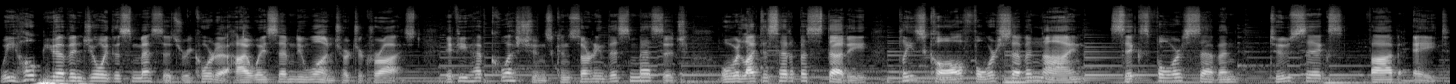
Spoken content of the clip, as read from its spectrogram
We hope you have enjoyed this message recorded at Highway 71 Church of Christ. If you have questions concerning this message or would like to set up a study, please call 479 647 2658.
